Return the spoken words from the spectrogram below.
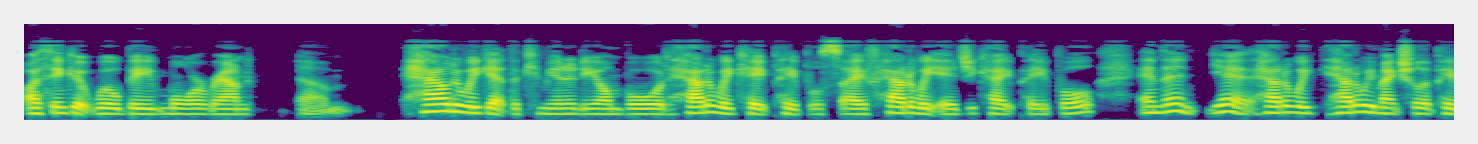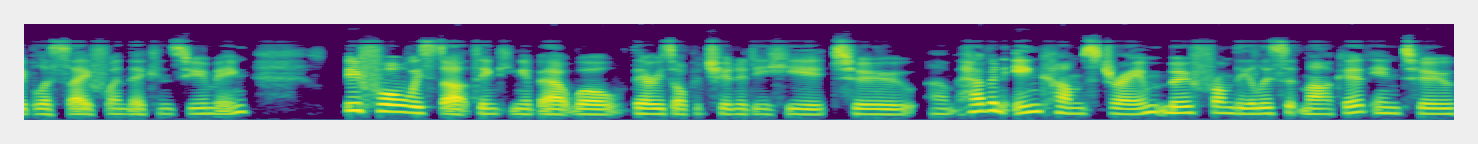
I think it will be more around um, how do we get the community on board? How do we keep people safe? How do we educate people? And then yeah how do we how do we make sure that people are safe when they're consuming? Before we start thinking about well there is opportunity here to um, have an income stream move from the illicit market into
